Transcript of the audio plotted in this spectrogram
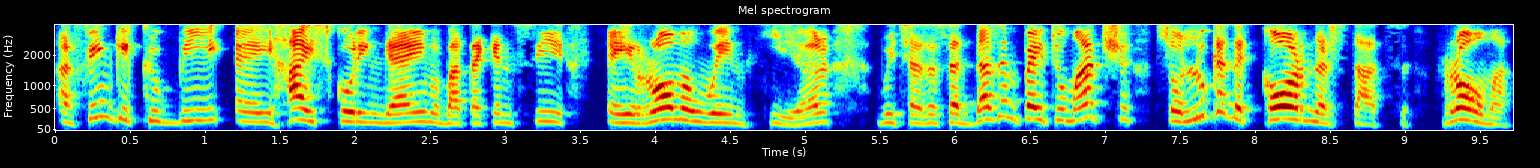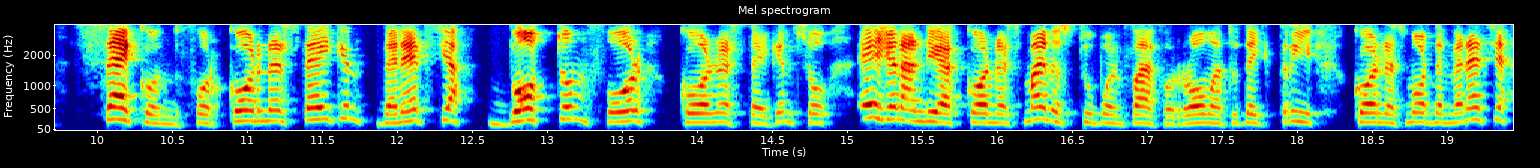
I think it could be a high scoring game, but I can see a Roma win here, which, as I said, doesn't pay too much. So look at the corner stats Roma, second for corners taken, Venezia, bottom for corners taken. So Asian handicap corners minus 2.5 for Roma to take three corners more than Venezia,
